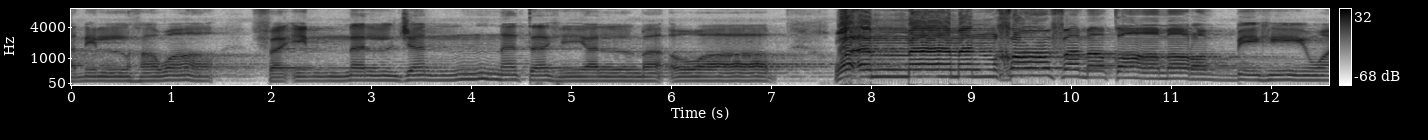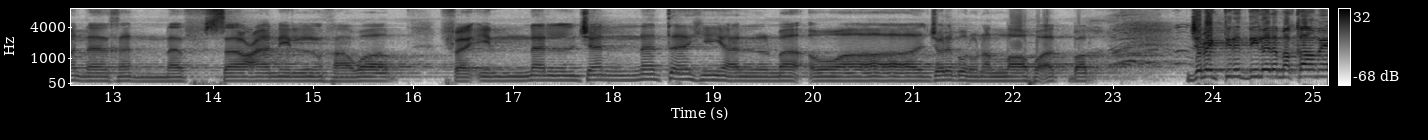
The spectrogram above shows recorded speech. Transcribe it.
আনিল হাওয়া। فإن الجنة هي المأوى وأما من خاف مقام ربه ونهى النفس عن الهوى فإن الجنة هي المأوى جربون الله أكبر যে ব্যক্তির দিলের মাকামে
